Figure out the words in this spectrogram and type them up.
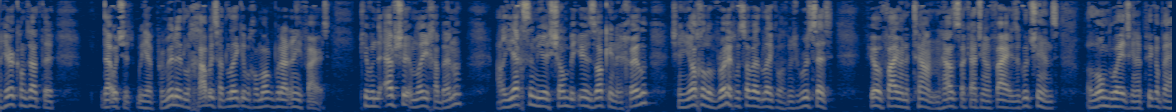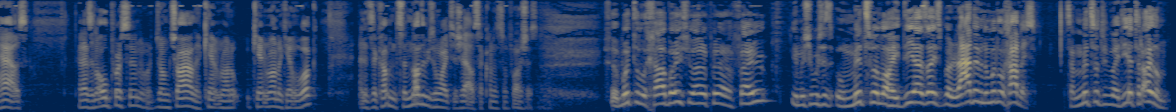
here comes out the that which we have permitted lechabes hadleike b'chamog put out any fires. Given im al be'ir echel shen yochel avroich v'sav hadleike. Shabru says, if you have a fire in a town and houses are catching on fire, there's a good chance along the way it's going to pick up a house that has an old person or a young child that can't run, can't run or can't walk and it's, a, it's another reason why it's a shal sakanas nefashas. So mutal chabais you want to put on a fire. The Mishnah says umitzvah lahidiyah zayis barabim the of chabais. It's a mitzvah to be idea to the.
